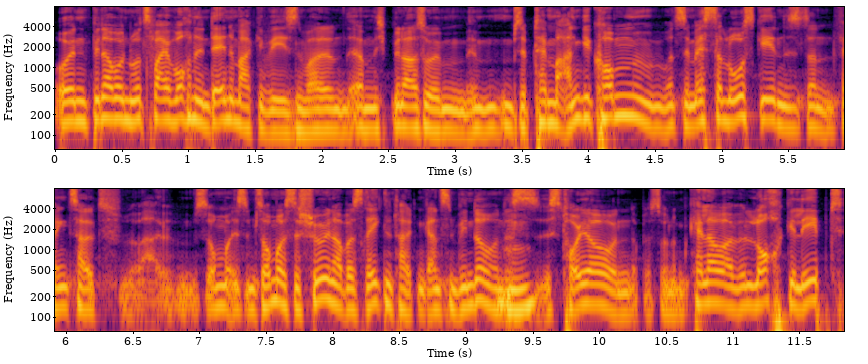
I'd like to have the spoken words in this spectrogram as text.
und bin aber nur zwei Wochen in Dänemark gewesen, weil ähm, ich bin also im, im September angekommen, wenn das Semester losgeht, dann fängt's halt, im Sommer, ist, im Sommer ist es schön, aber es regnet halt den ganzen Winter und es mhm. ist teuer und habe so in einem Kellerloch gelebt,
